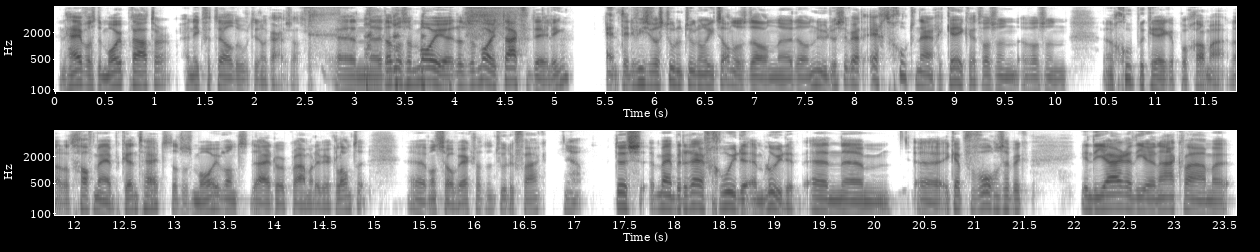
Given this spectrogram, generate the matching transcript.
En hij was de mooiprater en ik vertelde hoe het in elkaar zat. En eh, dat, was een mooie, dat was een mooie taakverdeling. En televisie was toen natuurlijk nog iets anders dan, dan nu. Dus er werd echt goed naar gekeken. Het was, een, was een, een goed bekeken programma. Nou, dat gaf mij bekendheid. Dat was mooi, want daardoor kwamen er weer klanten. Want zo werkt dat natuurlijk vaak. Ja. Dus mijn bedrijf groeide en bloeide. En ehm, eh, ik heb vervolgens heb ik in de jaren die erna kwamen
